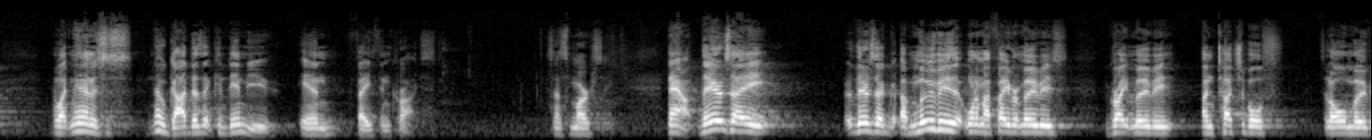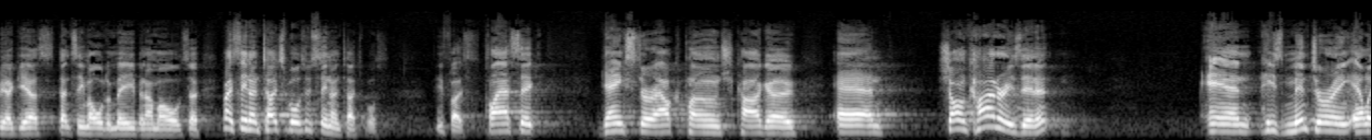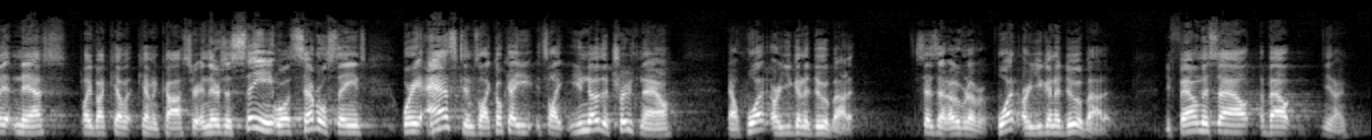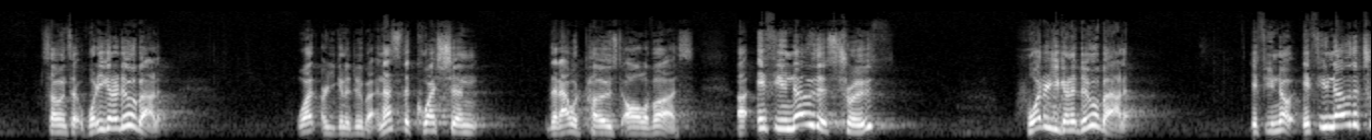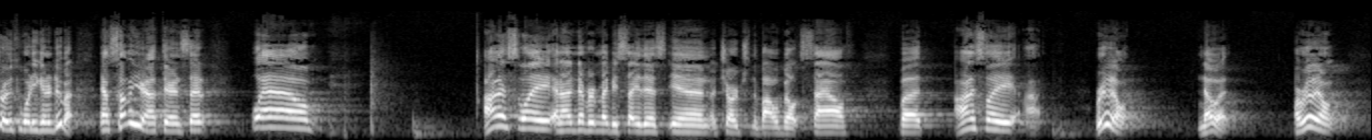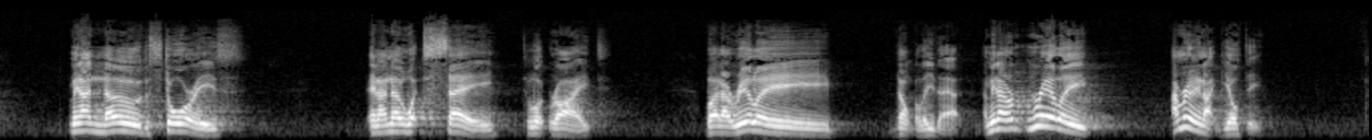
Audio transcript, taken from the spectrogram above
They're like, man, it's just, no, God doesn't condemn you in faith in Christ. So that's mercy. Now, there's a, there's a, a movie that one of my favorite movies, great movie, Untouchables. It's an old movie, I guess. Doesn't seem old to me, but I'm old. So, might seen Untouchables? Who's seen Untouchables? A few folks. Classic, gangster, Al Capone, Chicago. And Sean Connery's in it. And he's mentoring Eliot Ness, played by Kevin Costner. And there's a scene, well, several scenes, where he asks him, like, okay, it's like, you know the truth now. Now, what are you going to do about it? He says that over and over. What are you going to do about it? You found this out about, you know, so and so. What are you going to do about it? What are you going to do about it? And that's the question that I would pose to all of us. Uh, if you know this truth, what are you going to do about it? If you know. If you know the truth, what are you going to do about it? Now, some of you out there and said, well, honestly, and I'd never maybe say this in a church in the Bible Belt South, but honestly, I really don't know it. I really don't. I mean, I know the stories and I know what to say, to look right, but I really don't believe that. I mean, I'm really, I'm really not guilty.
